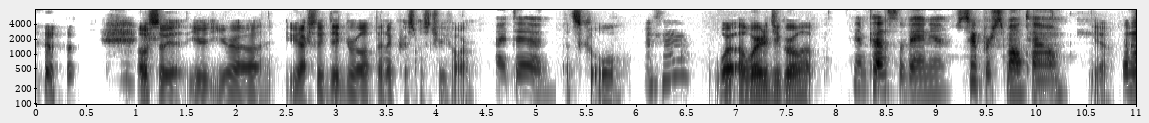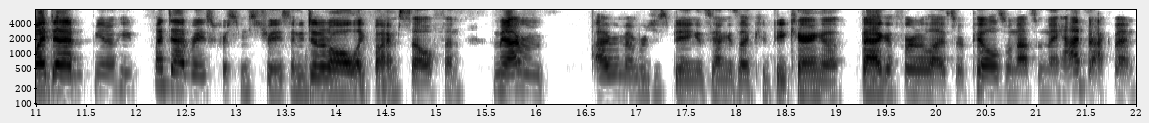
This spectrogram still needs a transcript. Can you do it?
oh, so you're, you're uh you actually did grow up in a Christmas tree farm. I did. That's cool. hmm Where uh, where did you grow up? In Pennsylvania, super small town. Yeah. But my dad, you know, he my dad raised Christmas trees and he did it all like by himself. And I mean, I rem- I remember just being as young as I could be carrying a bag of fertilizer pills when that's when they had back then.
